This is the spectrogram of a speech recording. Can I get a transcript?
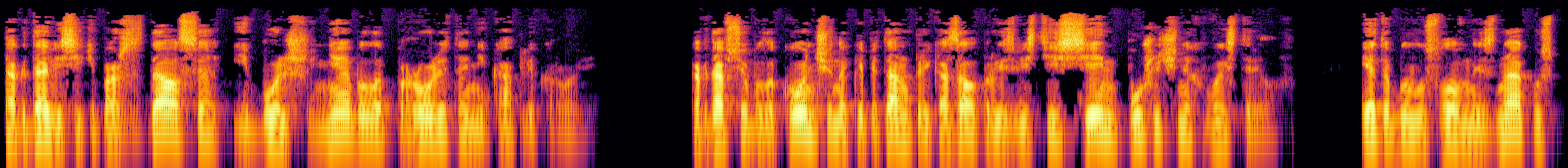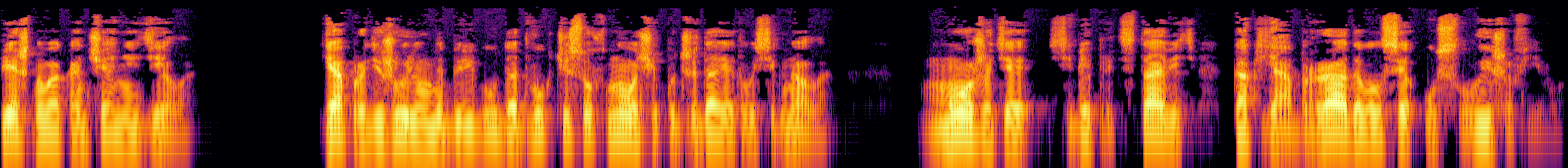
Тогда весь экипаж сдался, и больше не было пролито ни капли крови. Когда все было кончено, капитан приказал произвести семь пушечных выстрелов. Это был условный знак успешного окончания дела. Я продежурил на берегу до двух часов ночи, поджидая этого сигнала. Можете себе представить, как я обрадовался, услышав его.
